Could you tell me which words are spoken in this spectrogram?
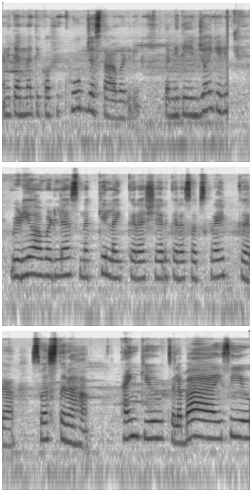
आणि त्यांना ती कॉफी खूप जास्त आवडली. त्यांनी ती एन्जॉय केली. व्हिडिओ आवडल्यास नक्की लाईक करा शेअर करा सबस्क्राईब करा. स्वस्त रहा. थँक्यू चला बाय सी यू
